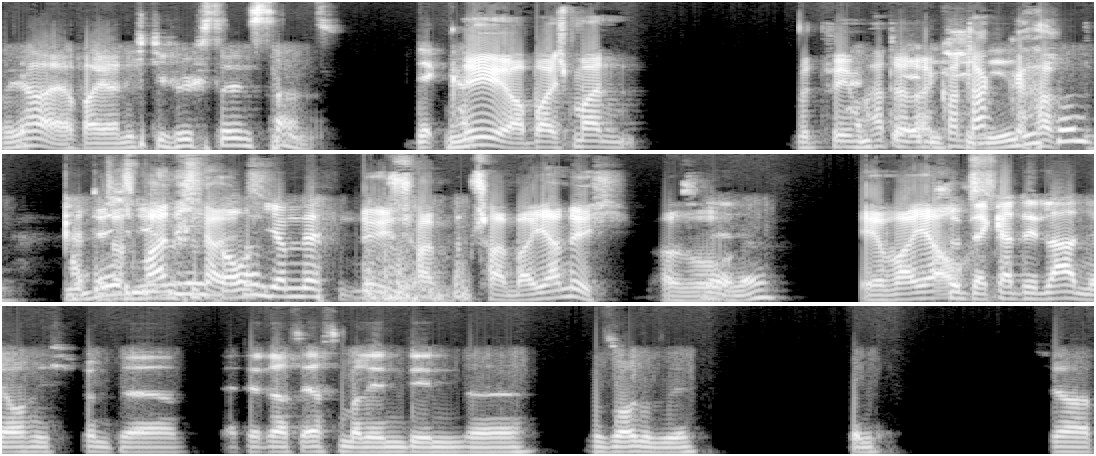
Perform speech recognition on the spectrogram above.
Ja, er war ja nicht die höchste Instanz. Nee, aber ich meine, mit wem hat er dann Kontakt Chinesen gehabt? Schon? Kann Das meine ich halt. Nee, schein, scheinbar ja nicht. Also Nee, ne? er war ja Stimmt, auch. der kann den Laden ja auch nicht. Stimmt, der hat ja das erste Mal den, den äh, Resort gesehen. Stimmt. Ja,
